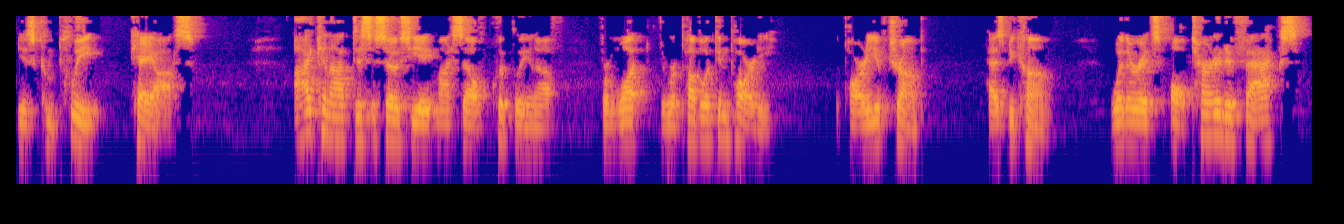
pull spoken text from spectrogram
is complete chaos. I cannot disassociate myself quickly enough from what the Republican Party, the party of Trump, has become. Whether it's alternative facts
